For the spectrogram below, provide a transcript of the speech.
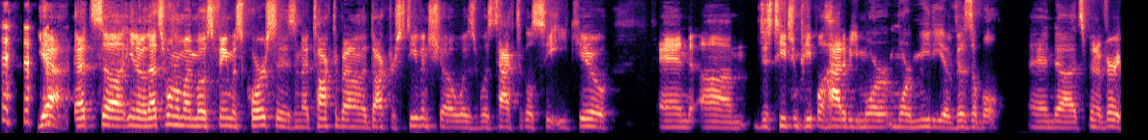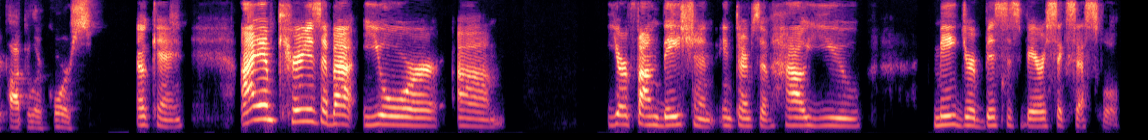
yeah, that's uh, you know that's one of my most famous courses, and I talked about on the Dr. Stephen's show was was tactical CEQ, and um, just teaching people how to be more more media visible, and uh, it's been a very popular course. Okay, I am curious about your um, your foundation in terms of how you made your business very successful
